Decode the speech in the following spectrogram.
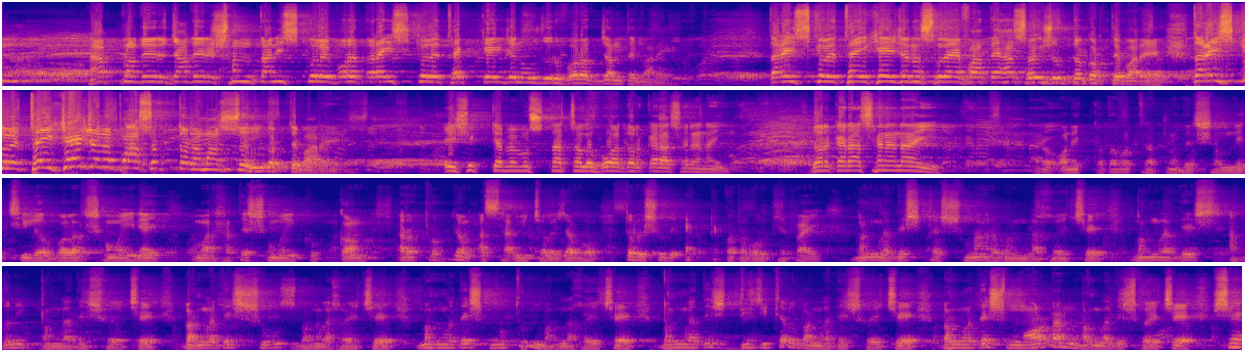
আপনাদের যাদের সন্তান স্কুলে পড়ে, তারা স্কুলে থেকেই যেন উজুর ফরজ জানতে পারে। তারা স্কুলে থেকেই যেন সুরে ফাতেহা সহি শুদ্ধ করতে পারে। তারা স্কুলে থেকেই যেন পাঁচ ওয়াক্ত নামাজ সহি করতে পারে। এই শিক্ষা ব্যবস্থা চালু হওয়া দরকার আছে না নাই? দরকার আছে না নাই? আরও অনেক কথাবার্তা আপনাদের সামনে ছিল, বলার সময় নাই, আমার হাতের সময় খুব কম, আরও প্রোগ্রাম আছে, আমি চলে যাব। তবে শুধু একটা কথা বলতে পাই বাংলাদেশটা সোনার বাংলা হয়েছে, বাংলাদেশ আধুনিক বাংলাদেশ হয়েছে, বাংলাদেশ সবুজ বাংলা হয়েছে, বাংলাদেশ নতুন বাংলা হয়েছে, বাংলাদেশ ডিজিটাল বাংলাদেশ হয়েছে, বাংলাদেশ মডার্ন বাংলাদেশ হয়েছে, শেখ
